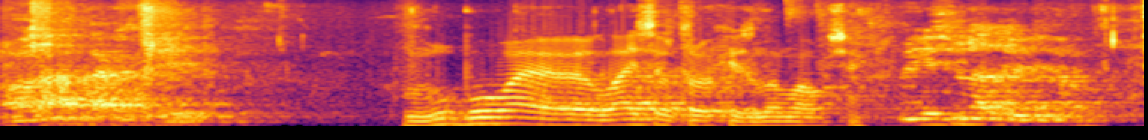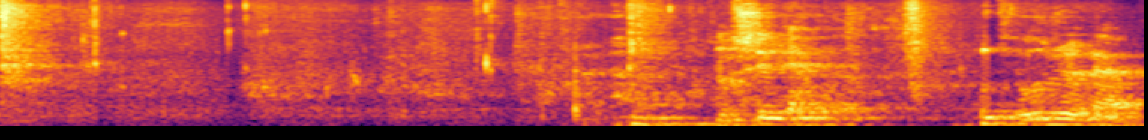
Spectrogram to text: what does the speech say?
А вона так сидить. Ну, буває, лазер трохи зламався. Ну і сюди дивіться. Тут шире. Дуже.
